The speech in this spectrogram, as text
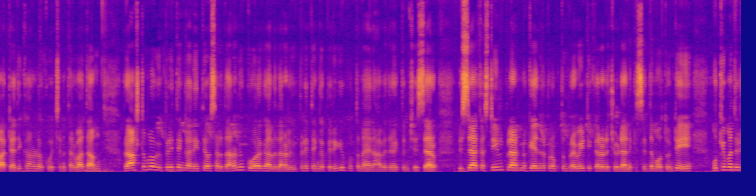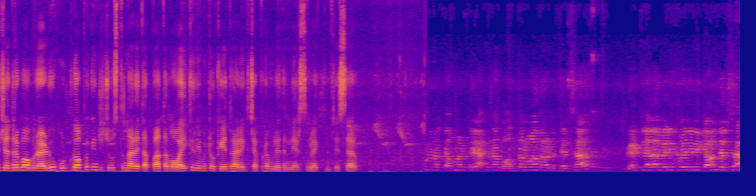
పార్టీ అధికారంలోకి వచ్చిన తర్వాత రాష్ట్రంలో విపరీతంగా నిత్యావసర ధరలు కూరగాయల ధరలు విపరీతంగా పెరిగిపోతున్నాయని ఆవేదన వ్యక్తం చేశారు. విశాఖ స్టీల్ ప్లాంట్ను కేంద్ర ప్రభుత్వం ప్రైవేటీకరణ చేయడానికి సిద్ధమవుతుంటే ముఖ్యమంత్రి చంద్రబాబు నాయుడు గుడ్లు అప్పగించి చూస్తున్నారే తప్ప తమ వైఖరి ఏమిటో కేంద్రానికి చెప్పడం లేదని నిరసన వ్యక్తం చేశారు. అక్కడ వందలు వందలు అంటే తెలుసా రేట్లు ఎలా పెరిగిపోయినాయి తెలుసా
